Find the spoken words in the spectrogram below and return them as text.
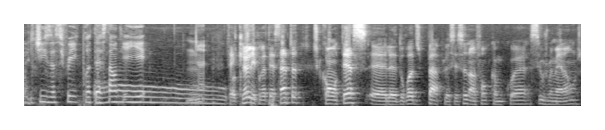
Ouais, Jesus Freak, protestante. Oh. Fait que là, les protestants, toi, tu contestes euh, le droit du pape. C'est ça, dans le fond, comme quoi, c'est où je me mélange.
